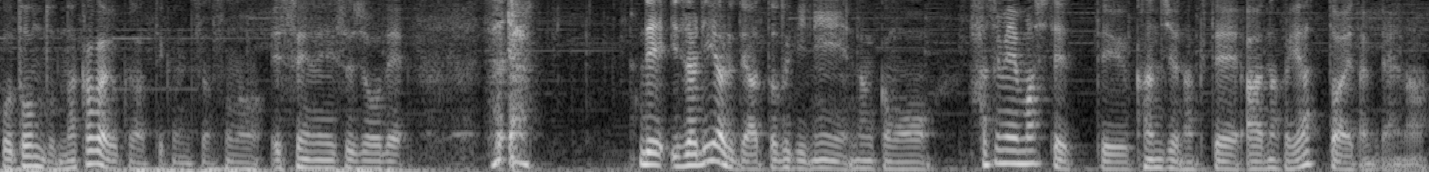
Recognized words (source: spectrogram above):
こうどんどん仲が良くなっていくんですよ。その SNS 上で。でいざリアルで会った時になんかもう初めましてっていう感じじゃなくてあなんかやっと会えたみたいな。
